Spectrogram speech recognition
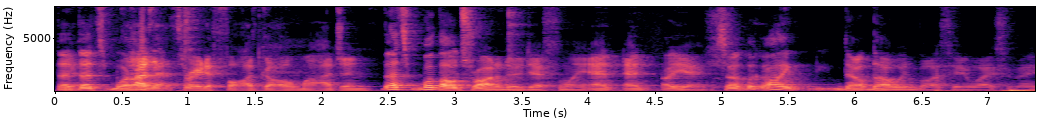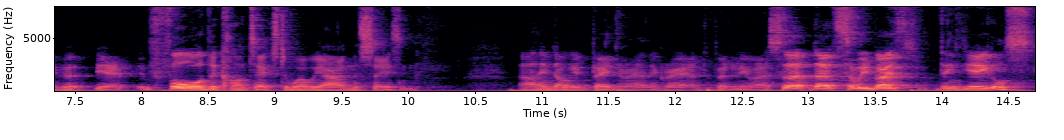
that, Yeah. that's what I have I, that three to five goal margin. that's what they'll try to do definitely. And and oh yeah, so look, I think they'll they'll win by a fair way for me. But yeah, for the context of where we are in the season, I think they'll get beaten around the ground. But anyway, so that, that's so we both think the Eagles.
